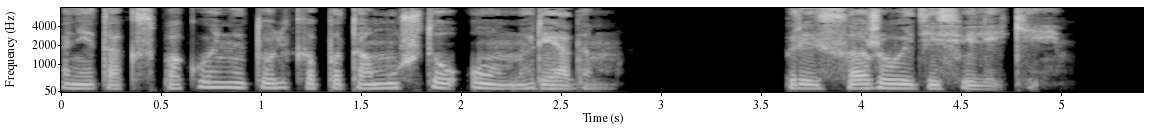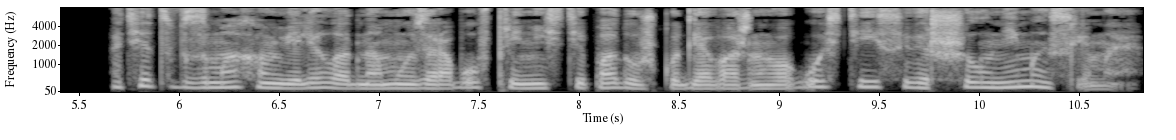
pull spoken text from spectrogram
Они так спокойны только потому, что он рядом. «Присаживайтесь, Великий». Отец взмахом велел одному из рабов принести подушку для важного гостя и совершил немыслимое.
